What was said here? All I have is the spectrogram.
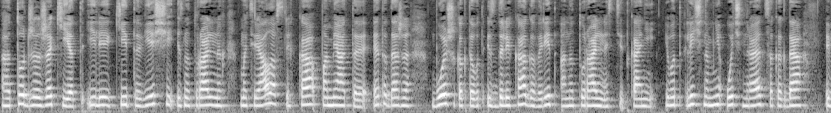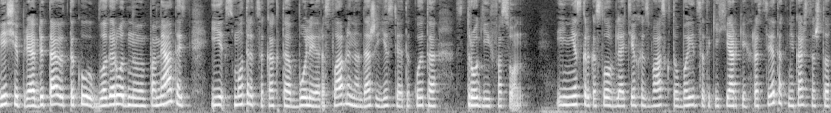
э, тот же жакет или какие-то вещи из натуральных материалов слегка помятые. Это даже больше как-то вот издалека говорит о натуральности тканей. И вот лично мне очень нравится, когда вещи приобретают такую благородную помятость и смотрятся как-то более расслабленно, даже если это какой-то строгий фасон. И несколько слов для тех из вас, кто боится таких ярких расцветок. Мне кажется, что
